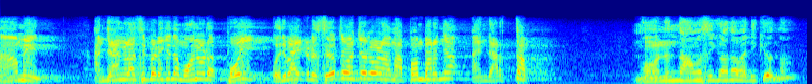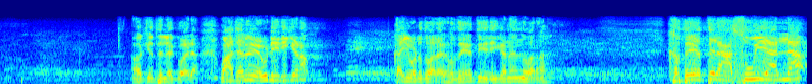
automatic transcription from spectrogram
ആമീൻ. അഞ്ചാം ക്ലാസ്സിൽ പഠിക്കുന്ന മോനോട് പോയി ഒരു പാക്കറ്റ് സീർത്ത് വാങ്ങിച്ചോളാം അപ്പം പറഞ്ഞ അതിന്റെ അർത്ഥം. മോനും താമസിക്കാതെ വലിക്കുമെന്ന്? വാക്യത്തിലേക്ക് വരാം. വചനം എവിടെ ഇരിക്കണം? കൈ കൊടുത്ത് പറ ഹൃദയത്തിൽ ഇരിക്കണം എന്ന് പറ. ഹൃദയത്തിൽ അസൂയല്ല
